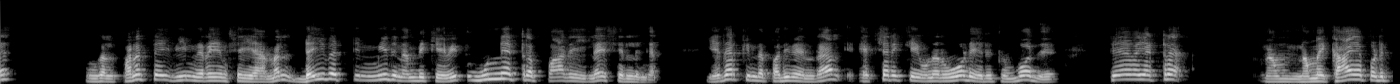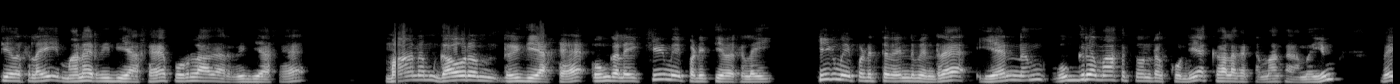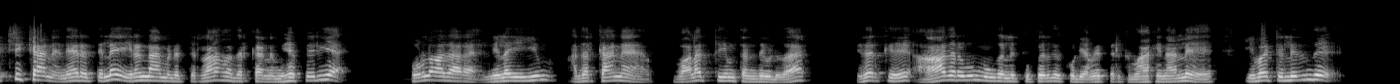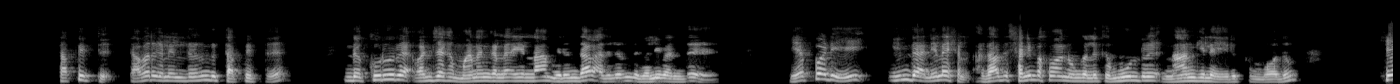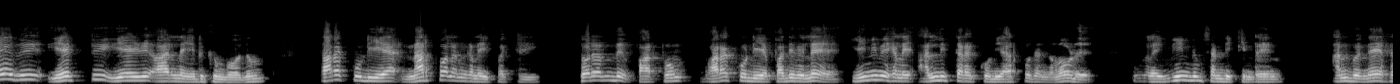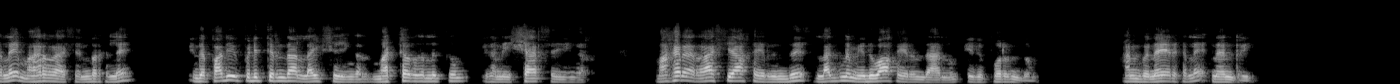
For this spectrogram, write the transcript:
உங்கள் பணத்தை வீண் விரயம் செய்யாமல் தெய்வத்தின் மீது நம்பிக்கை வைத்து முன்னேற்ற பாதையிலே செல்லுங்கள். எதற்கு இந்த பதிவு என்றால் எச்சரிக்கை உணர்வோடு இருக்கும்போது தேவையற்ற நம் நம்மை காயப்படுத்தியவர்களை மன ரீதியாக பொருளாதார ரீதியாக மானம் கௌரவம் ரீதியாக உங்களை கீழ்மைப்படுத்தியவர்களை கீழ்மைப்படுத்த வேண்டும் என்ற எண்ணம் உக்ரமாக தோன்றக்கூடிய காலகட்டமாக அமையும். வெற்றிக்கான நேரத்திலே இரண்டாம் இடத்தில் ராகு அதற்கான மிகப்பெரிய பொருளாதார நிலையையும் அதற்கான வளத்தையும் தந்து விடுவார். இதற்கு ஆதரவும் உங்களுக்கு பெருகக்கூடிய அமைப்பு இருக்கும். ஆகினாலே இவற்றிலிருந்து தப்பித்து தவறுகளிலிருந்து தப்பித்து இந்த குரூர வஞ்சக மனங்களை எல்லாம் இருந்தால் அதிலிருந்து வெளிவந்து எப்படி இந்த நிலைகள் அதாவது சனி பகவான் உங்களுக்கு மூன்று நான்கில இருக்கும் போதும் கேது எட்டு ஏழு ஆறுல இருக்கும் போதும் தரக்கூடிய நற்பலன்களை பற்றி தொடர்ந்து பார்ப்போம். வரக்கூடிய பதிவிலே இனிமைகளை அள்ளித்தரக்கூடிய அற்புதங்களோடு உங்களை மீண்டும் சந்திக்கின்றேன். அன்பு நேயர்களே மகர ராசி அன்பர்களே இந்த பதிவு பிடித்திருந்தால் லைக் செய்யுங்கள். மற்றவர்களுக்கும் இதனை ஷேர் செய்யுங்கள். மகர ராசியாக இருந்து லக்னம் எதுவாக இருந்தாலும் இது பொருந்தும். அன்பு நேயர்களே நன்றி.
